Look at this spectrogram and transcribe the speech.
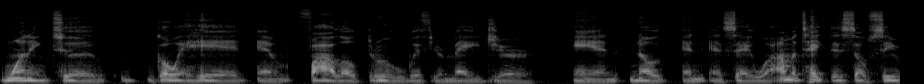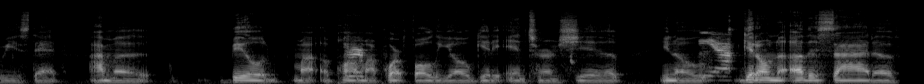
wanting to go ahead and follow through with your major and know and and say well i'm gonna take this so serious that i'm gonna build my upon my portfolio get an internship you know yeah. get on the other side of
